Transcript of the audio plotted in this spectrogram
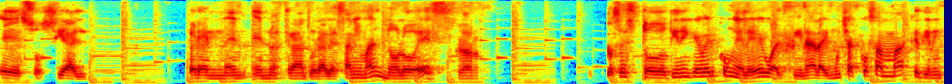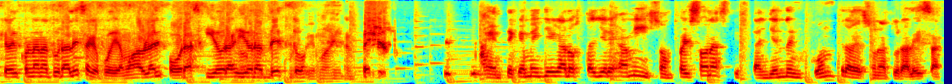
eh, social, pero en, en- en nuestra naturaleza animal no lo es. Claro. Entonces todo tiene que ver con el ego al final. Hay muchas cosas más que tienen que ver con la naturaleza que podríamos hablar horas y horas y horas de esto. Imagino. La gente que me llega a los talleres a mí son personas que están yendo en contra de su naturaleza.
